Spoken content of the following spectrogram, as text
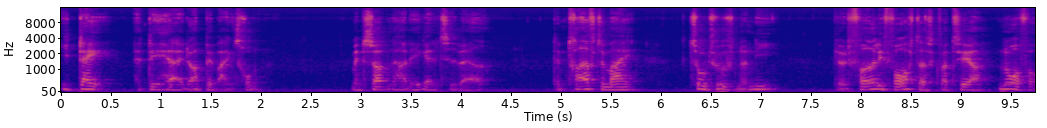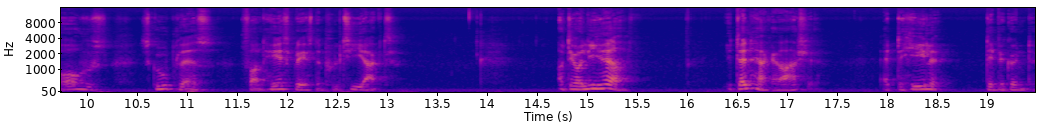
I dag er det her et opbevaringsrum. Men sådan har det ikke altid været. Den 30. maj 2009 blev et fredeligt forstadskvarter nord for Aarhus skueplads for en hæsblæsende politijagt. Og det var lige her, i den her garage, at det hele det begyndte.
